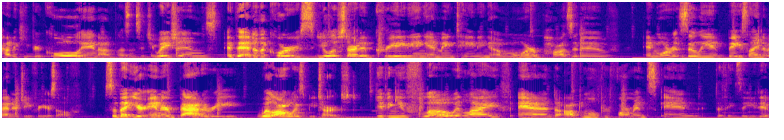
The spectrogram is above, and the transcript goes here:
how to keep your cool in unpleasant situations. At the end of the course, you'll have started creating and maintaining a more positive and more resilient baseline of energy for yourself so that your inner battery will always be charged giving you flow in life and the optimal performance in the things that you do.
